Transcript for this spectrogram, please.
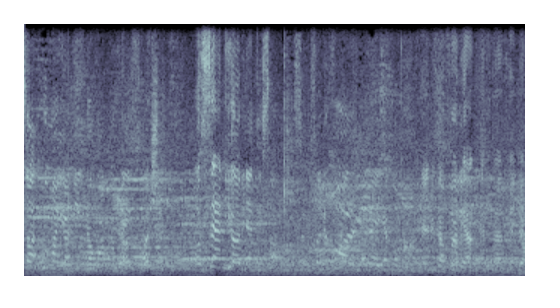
visa hur man gör dina walk of yeah. först och sen gör vi den tillsammans. Så nu får Reija komma. Okej, okay, du kan följa efter mig. Ja.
